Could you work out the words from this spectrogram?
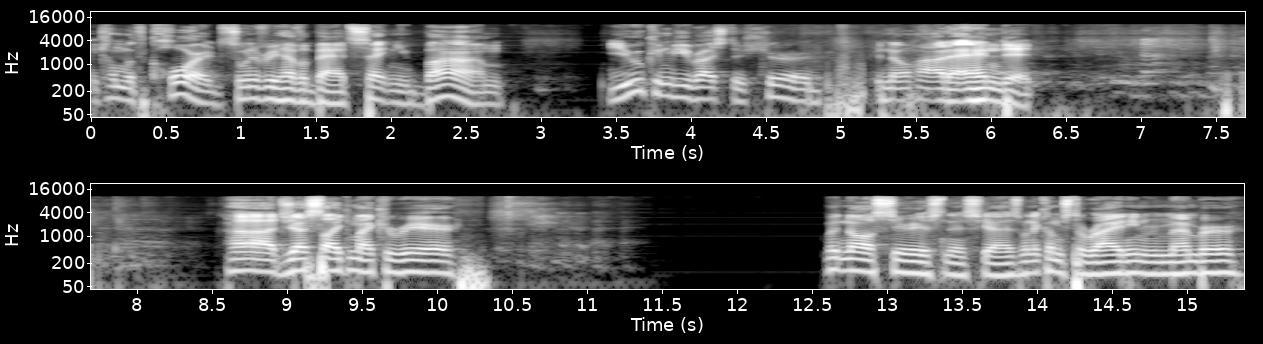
they come with cords. So whenever you have a bad set and you bomb, you can be rest assured to know how to end it. Ah, just like my career. But in all seriousness, guys, when it comes to writing, remember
